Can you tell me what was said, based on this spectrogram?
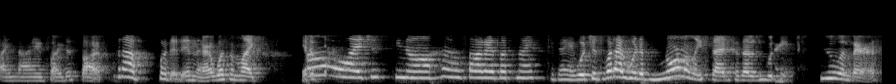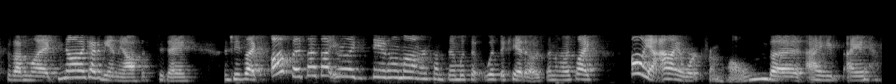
by nine, so I just thought, but I'll put it in there. I wasn't like." Yep. Oh, I just, you know, I thought I'd look nice today, which is what I would have normally said because I was, would be too embarrassed. But I'm like, no, I got to be in the office today. And she's like, office? I thought you were like a stay-at-home mom or something with the, with the kiddos. And I was like, oh yeah, I work from home, but I I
